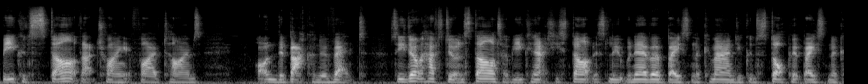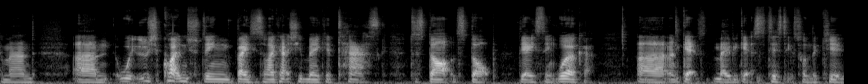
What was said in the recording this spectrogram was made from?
but you could start that trying it five times on the back of an event. So you don't have to do it on startup. You can actually start this loop whenever based on a command. You can stop it based on a command, um, which is quite interesting basis. So I can actually make a task to start and stop the async worker. Uh, and get maybe get statistics from the queue.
